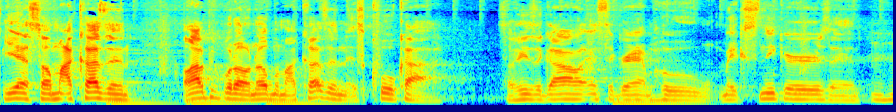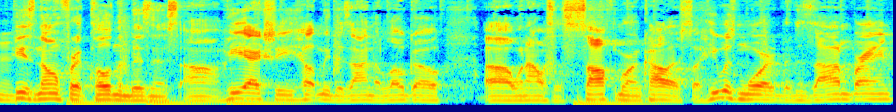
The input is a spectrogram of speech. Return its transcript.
yeah, so my cousin, a lot of people don't know, but my cousin is Cool Kai. So he's a guy on Instagram who makes sneakers and he's known for the clothing business. Um, he actually helped me design the logo uh, when I was a sophomore in college. So he was more the design brain.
